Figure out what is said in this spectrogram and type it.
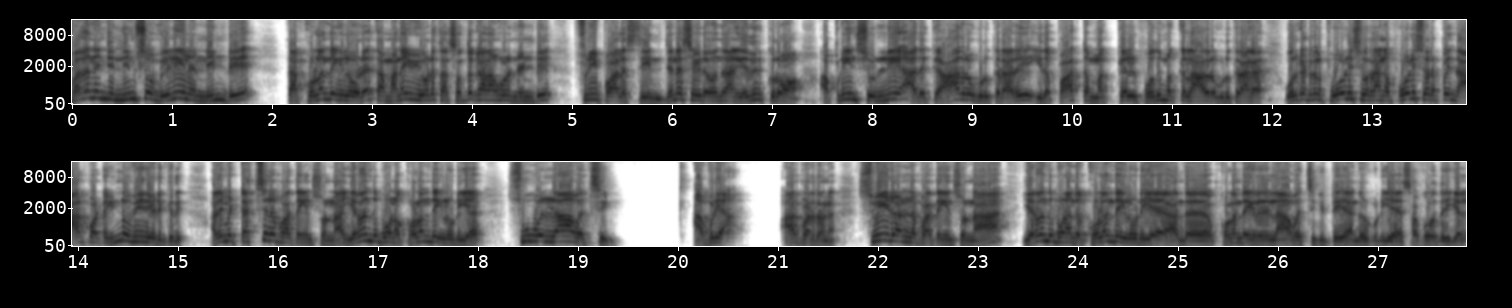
பதினஞ்சு நிமிஷம் வெளியில் நின்று தான் குழந்தைகளோட தன் மனைவியோட தன் சொந்தக்காரங்களோட நின்று ஃப்ரீ பாலஸ்தீன் ஜெனசைடை வந்து நாங்கள் எதிர்க்கிறோம் அப்படின்னு சொல்லி அதுக்கு ஆதரவு கொடுக்குறாரு. இதை பார்த்த மக்கள் பொதுமக்கள் ஆதரவு கொடுக்குறாங்க. ஒரு கட்டத்தில் போலீஸ் வர்றாங்க. போலீஸ் வரப்போ இந்த ஆர்ப்பாட்டம் இன்னும் வீடு எடுக்குது. அதேமாதிரி டச்சில் பார்த்தீங்கன்னு சொன்னால் இறந்து போன குழந்தைகளுடைய சூவெல்லாம் வச்சு அப்படியே ஆர்ப்பாடுறாங்க. ஸ்வீடனில் பார்த்தீங்கன்னு சொன்னால் இறந்து போன அந்த குழந்தைகளுடைய அந்த குழந்தைகள் எல்லாம் வச்சுக்கிட்டு அங்கே இருக்கக்கூடிய சகோதரிகள்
